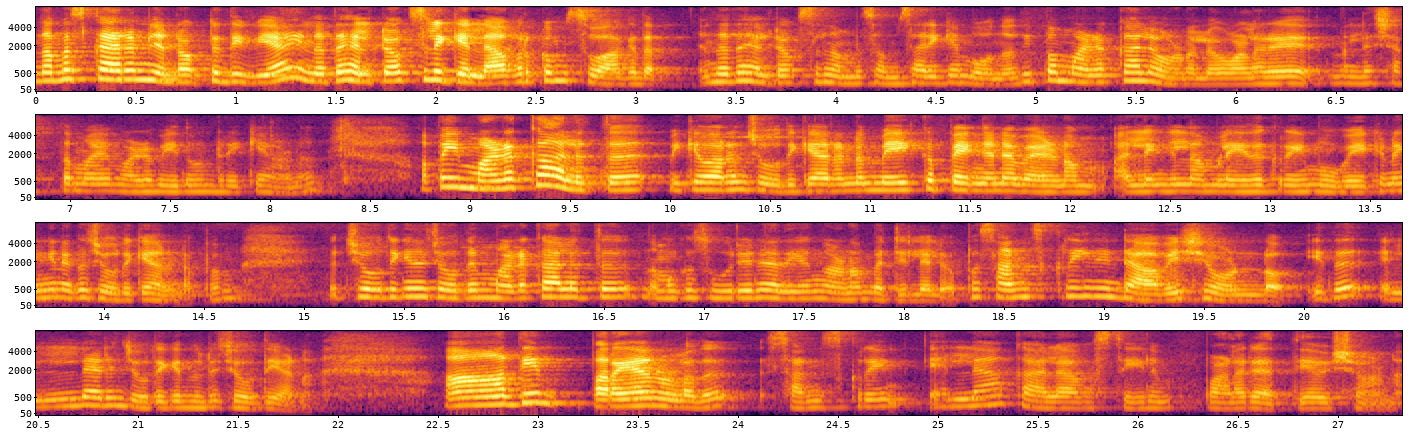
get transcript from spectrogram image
നമസ്കാരം ഞാൻ ഡോക്ടർ ദിവ്യ. ഇന്നത്തെ ഹെൽത്ത് ടോക്സിലേക്ക് എല്ലാവർക്കും സ്വാഗതം. ഇന്നത്തെ ഹെൽത്ത് ടോക്സിൽ നമ്മൾ സംസാരിക്കാൻ പോകുന്നത് ഇപ്പം മഴക്കാലമാണല്ലോ വളരെ നല്ല ശക്തമായ മഴ പെയ്തുകൊണ്ടിരിക്കുകയാണ്. അപ്പോൾ ഈ മഴക്കാലത്ത് മിക്കവാറും ചോദിക്കാറുണ്ട് മേക്കപ്പ് എങ്ങനെ വേണം? അല്ലെങ്കിൽ നമ്മൾ ഏത് ക്രീം ഉപയോഗിക്കണം? ഇങ്ങനെയൊക്കെ ചോദിക്കാറുണ്ട്. അപ്പം ചോദിക്കുന്ന ചോദ്യം മഴക്കാലത്ത് നമുക്ക് സൂര്യനെ അധികം കാണാൻ പറ്റില്ലല്ലോ. അപ്പോൾ സൺസ്ക്രീനിന്റെ ആവശ്യമുണ്ടോ ഇത് എല്ലാവരും ചോദിക്കുന്നൊരു ചോദ്യമാണ്. ആദ്യം പറയാനുള്ളത് സൺസ്ക്രീൻ എല്ലാ കാലാവസ്ഥയിലും വളരെ അത്യാവശ്യമാണ്.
